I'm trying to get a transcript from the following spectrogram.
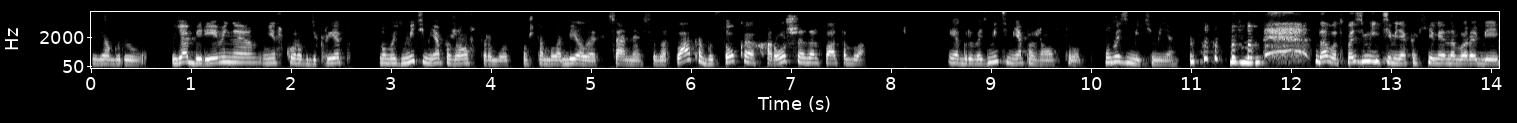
Я говорю, я беременная, мне скоро в декрет, ну, возьмите меня, пожалуйста, работать, потому что там была белая официальная вся зарплата, высокая, хорошая зарплата была. Я говорю, возьмите меня, пожалуйста, вот. ну возьмите меня. Да, вот возьмите меня, как Елена Воробей.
